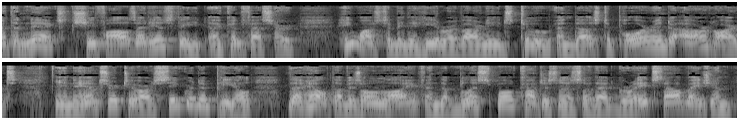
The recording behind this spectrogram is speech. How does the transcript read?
At the next, she falls at his feet, a confessor. He wants to be the healer of our needs too, and thus to pour into our hearts, in answer to our secret appeal, the health of his own life and the blissful consciousness of that great salvation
